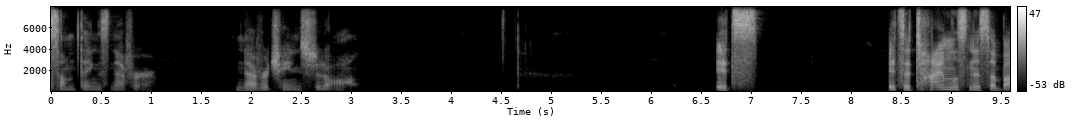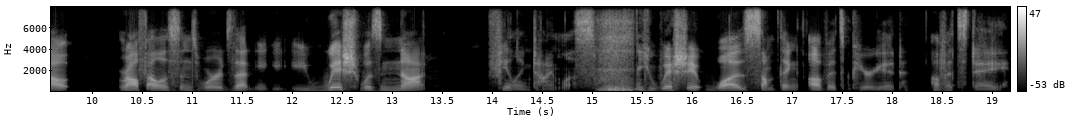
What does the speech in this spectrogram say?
some things never, never changed at all. It's it's a timelessness about Ralph Ellison's words that y- you wish was not feeling timeless. you wish it was something of its period, of its day.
